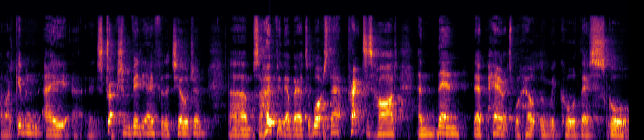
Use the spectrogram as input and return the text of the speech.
and I've given a uh, an instruction video for the children. Um, so hopefully they'll be able to watch that, practice hard, and then their parents will help them record their score.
